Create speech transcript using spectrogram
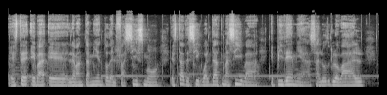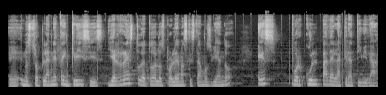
este eh, levantamiento del fascismo, esta desigualdad masiva, epidemia, salud global, eh, nuestro planeta en crisis y el resto de todos los problemas que estamos viendo es por culpa de la creatividad.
